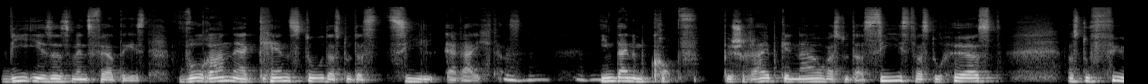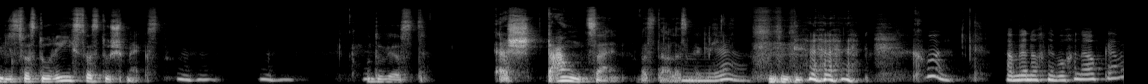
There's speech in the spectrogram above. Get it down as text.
Wie ist es, wenn es fertig ist? Woran erkennst du, dass du das Ziel erreicht hast? Mhm. Mhm. In deinem Kopf. Beschreib genau, was du da siehst, was du hörst, was du fühlst, was du riechst, was du schmeckst. Mhm. Mhm. Und du wirst erstaunt sein, was da alles möglich ist. Ja. cool. Haben wir noch eine Wochenaufgabe?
